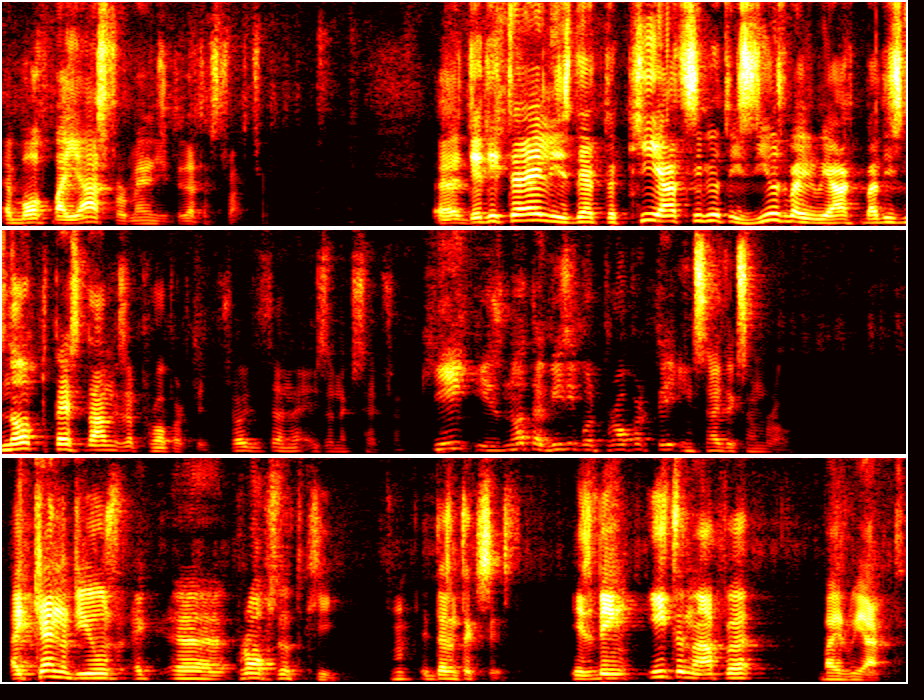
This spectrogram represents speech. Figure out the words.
and both by us for managing the data structure. Uh, the detail is that the key attribute is used by React, but is not passed down as a property. So it's an, it's an exception. Key is not a visible property inside row. I cannot use uh, props.key. Hmm? It doesn't exist. It's being eaten up uh, by React.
